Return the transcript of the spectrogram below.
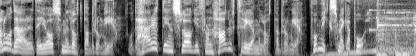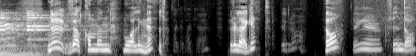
Hallå där, det är jag som är Lotta Bromé och det här är ett inslag från Halv tre med Lotta Bromé på Mix Megapol. Nu, välkommen Moa Lignell. Hur är läget? Det är bra. Ja, Det är en fin dag.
